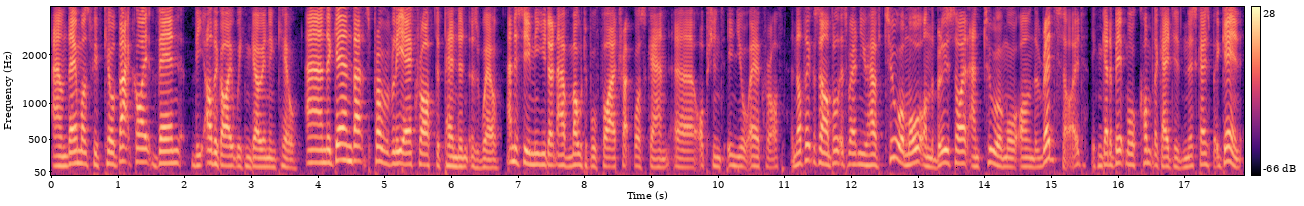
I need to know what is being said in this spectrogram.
and then once we've killed that guy, then the other guy we can go in and kill. And again, that's probably aircraft dependent as well. And assuming you don't have multiple fire track scan uh, options in your aircraft. Another example is when you have two or more on the blue side and two or more on the red side. It can get a bit more complicated in this case, but again,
